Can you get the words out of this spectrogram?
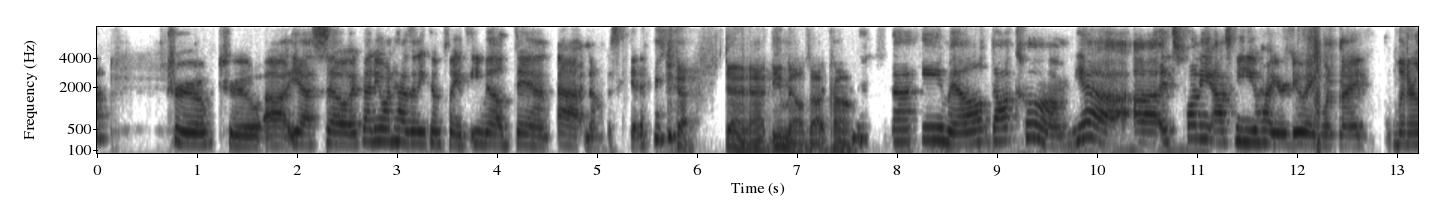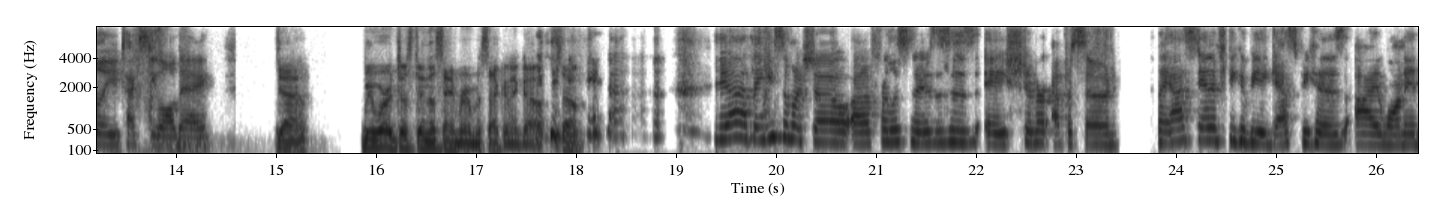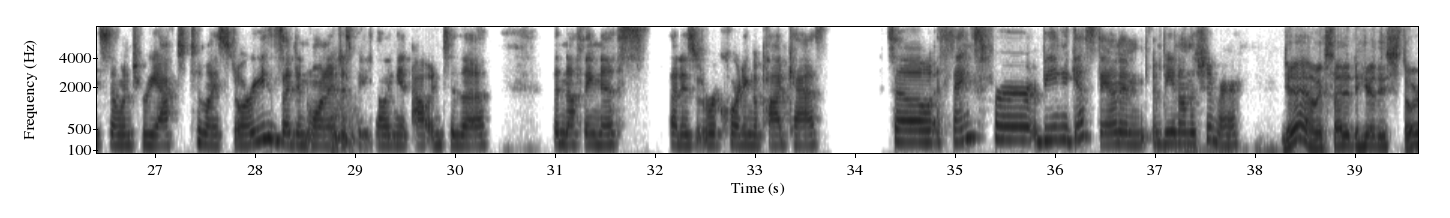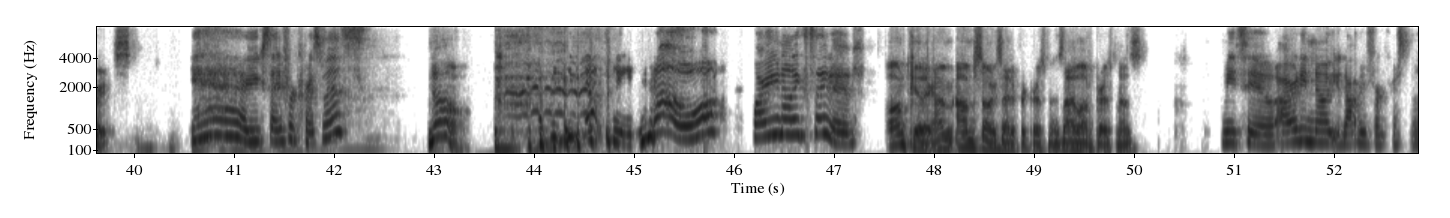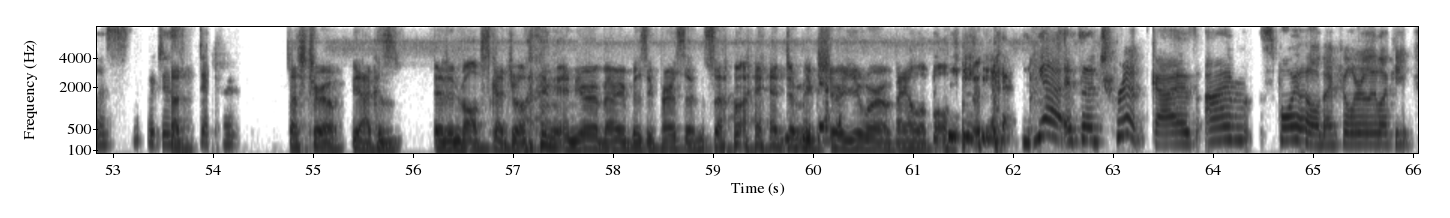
true, true. Uh, yeah, so if anyone has any complaints, email Dan at, no, I'm just kidding. yeah, Dan at email.com. at email.com. Yeah, uh, it's funny asking you how you're doing when I literally text you all day. Yeah, we were just in the same room a second ago. So. yeah, thank you so much. Joe. uh, for listeners, this is a Shiver episode. I asked Dan if he could be a guest because I wanted someone to react to my stories. I didn't want to just be throwing it out into the the nothingness that is recording a podcast. So, thanks for being a guest, Dan, and, and being on the Shiver. Yeah, I'm excited to hear these stories. Yeah, are you excited for Christmas? No. you get me? No. Why are you not excited? Oh, I'm kidding. I'm I'm so excited for Christmas. I love Christmas. Me too. I already know what you got me for Christmas, which is That's- different. That's true. Yeah, because it involves scheduling, and you're a very busy person, so I had to make Yeah. sure you were available. yeah, yeah, it's a trip, guys. I'm spoiled. I feel really lucky.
